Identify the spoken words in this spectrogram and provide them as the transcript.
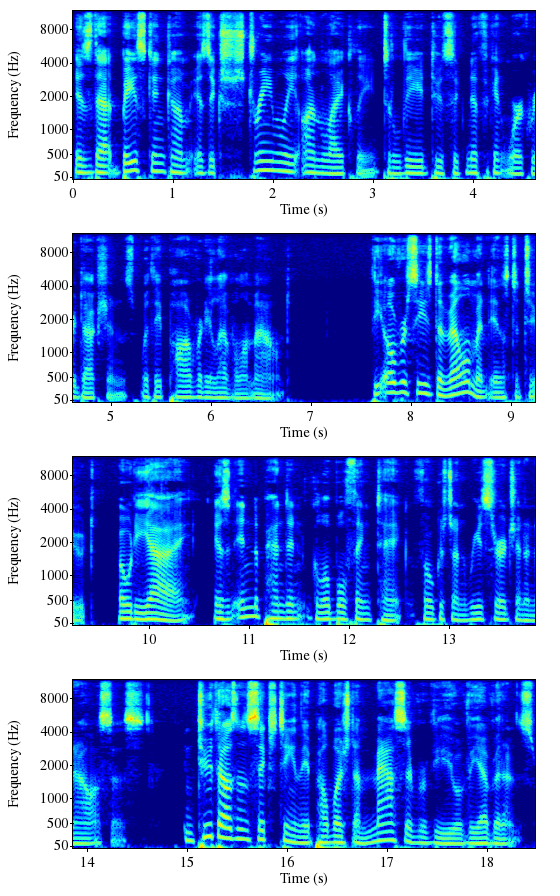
is that basic income is extremely unlikely to lead to significant work reductions with a poverty level amount. The Overseas Development Institute, ODI, is an independent global think tank focused on research and analysis. In 2016, they published a massive review of the evidence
